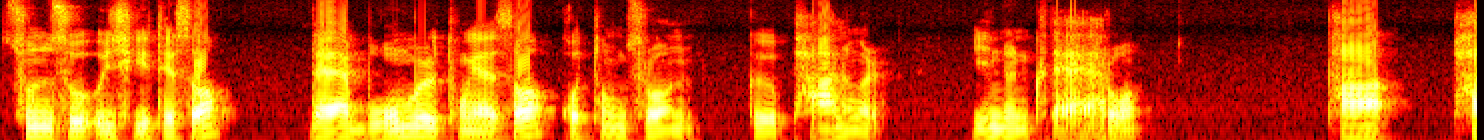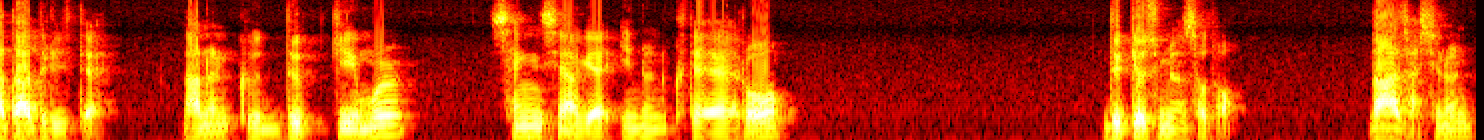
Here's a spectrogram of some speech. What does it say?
순수의식이 돼서 내 몸을 통해서 고통스러운 그 반응을 있는 그대로 다 받아들일 때 나는 그 느낌을 생생하게 있는 그대로 느껴주면서도 나 자신은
